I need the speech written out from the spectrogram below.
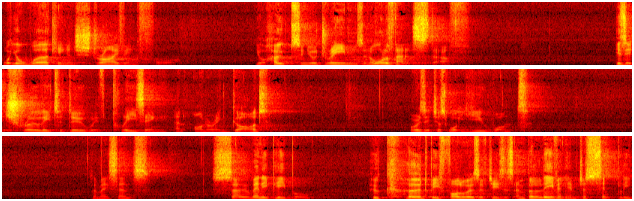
what you're working and striving for, your hopes and your dreams and all of that stuff. Is it truly to do with pleasing and honoring God? Or is it just what you want? Does that make sense? So many people who could be followers of Jesus and believe in him just simply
